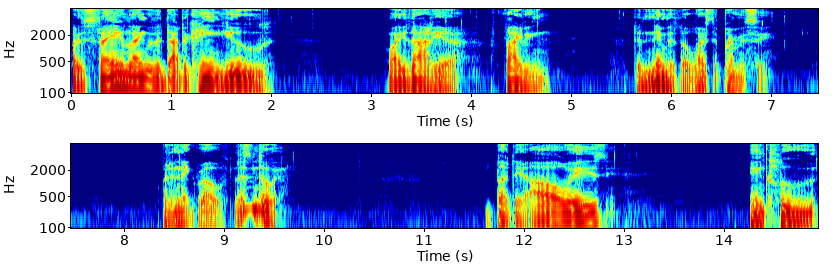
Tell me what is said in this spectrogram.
are the same language that Dr. King used while he's out here fighting the nemesis of white supremacy for the Negroes. Listen to it. But they always include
